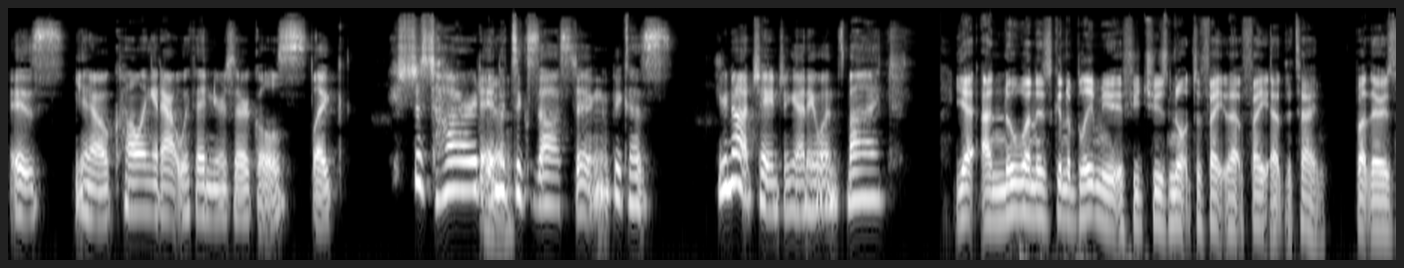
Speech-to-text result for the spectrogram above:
is, you know, calling it out within your circles. Like, it's just hard and it's exhausting because you're not changing anyone's mind. Yeah, and no one is going to blame you if you choose not to fight that fight at the time. But there's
